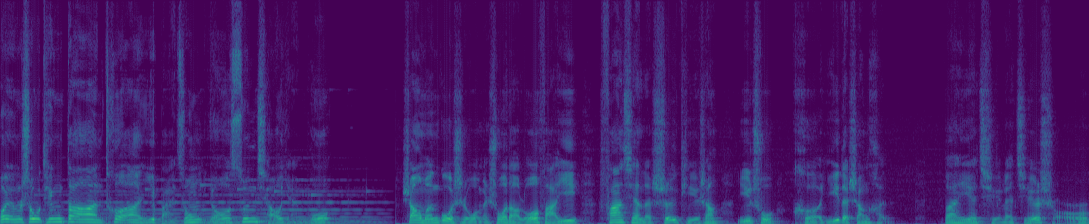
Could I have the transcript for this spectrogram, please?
欢迎收听《大案特案一百宗》，由孙桥演播。上文故事我们说到，罗法医发现了尸体上一处可疑的伤痕，半夜起来解手，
